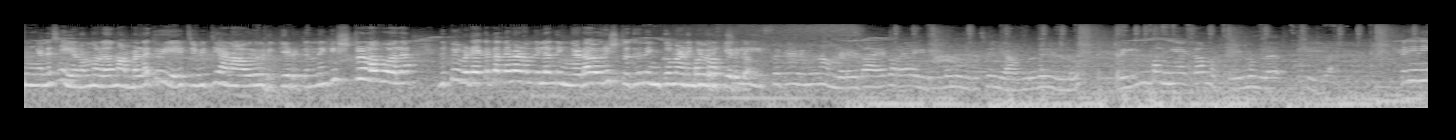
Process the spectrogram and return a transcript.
എങ്ങനെ ചെയ്യണം എന്നുള്ളത്. നമ്മളുടെ ക്രിയേറ്റിവിറ്റി ആണ് ആ ഒരുക്കി ഒരുക്കിയെടുക്കുന്നത് നിങ്ങൾക്ക് ഇഷ്ടമുള്ള പോലെ ഇതിപ്പോ ഇവിടെയൊക്കെ തന്നെ വേണമെന്നില്ല. നിങ്ങളുടെ ഒരു ഇഷ്ടത്തിന് നിങ്ങൾക്ക് വേണമെങ്കിൽ ഒരുക്കിയെടുക്കാം എടുക്കാം. ഒക്കെ ആണെങ്കിൽ നമ്മുടേതായ കുറെ ഐഡിയകൾ നമുക്ക് ചെയ്യാവുന്നതേ ഉള്ളൂ. ഇത്രയും ഭംഗിയാക്കാം അത്രയും നമ്മൾ ചെയ്യാം. പിന്നെ ഇനി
